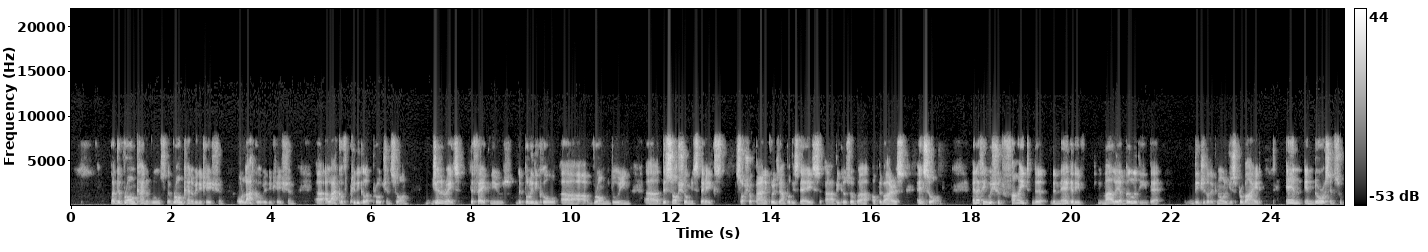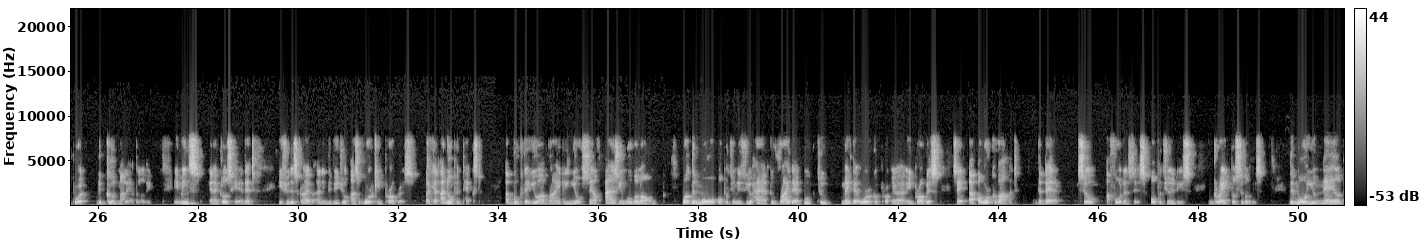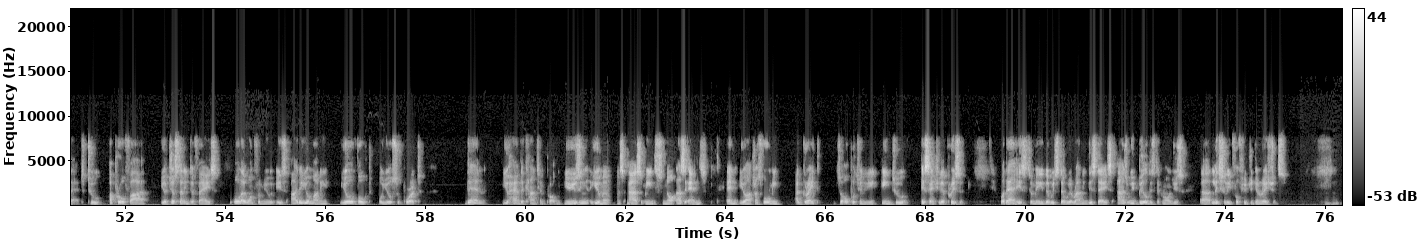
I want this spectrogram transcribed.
But the wrong kind of rules, the wrong kind of education or lack of education, uh, a lack of critical approach and so on, generates the fake news, the political uh, wrongdoing, uh, the social mistakes, social panic, for example, these days uh, because of, uh, of the virus, and so on. And I think we should fight the, the negative malleability that digital technologies provide and endorse and support the good malleability. It means, and I close here, that if you describe an individual as work in progress, like a, an open text, a book that you are writing yourself as you move along, well, the more opportunities you have to write that book, to make that work uh, in progress say, a, a work of art, the better. So affordances, opportunities, great possibilities. The more you nail that to a profile, you're just an interface. All I want from you is either your money, your vote, or your support. Then you have the Kantian problem. You're using humans as means, not as ends, and you are transforming a great opportunity into essentially a prison. Well, that is to me the risk that we're running these days as we build these technologies uh, literally for future generations. Mm-hmm.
